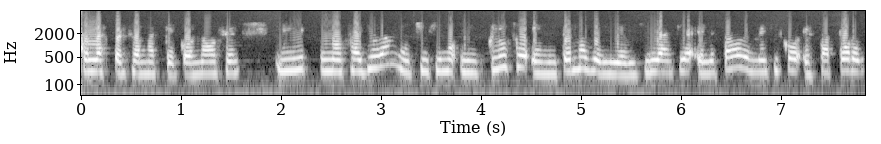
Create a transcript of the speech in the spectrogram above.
con las personas que conocen, y nos ayuda muchísimo, incluso en temas de videovigilancia. El Estado de México está por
